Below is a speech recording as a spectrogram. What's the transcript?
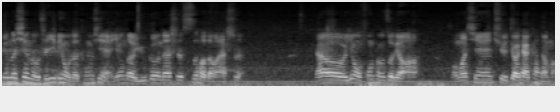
用的线组是一点五的通线，用的鱼钩呢是四号的完事，然后用红绳做钓啊。我们先去钓一下看看吧。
